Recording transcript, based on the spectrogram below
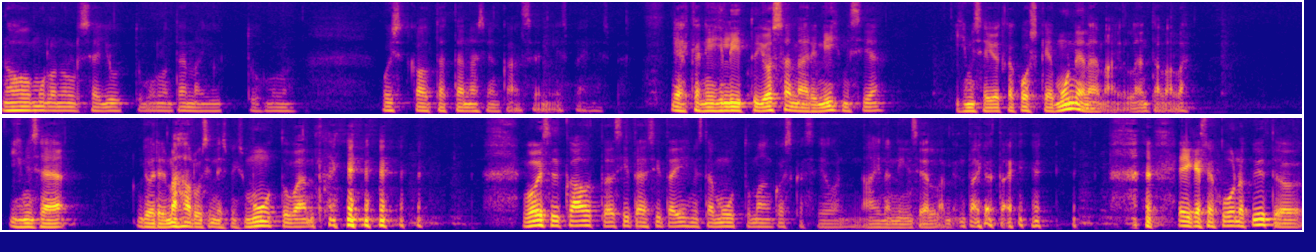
No, mulla on ollut se juttu, mulla on tämä juttu, mulla on, voisitko auttaa tämän asian kanssa ja niin edespäin, niin edespäin. Ja ehkä niihin liittyy jossain määrin ihmisiä, ihmisiä, jotka koskee mun elämää jollain tavalla. Ihmisiä, joiden mä haluaisin esimerkiksi muuttuvan. voisitko auttaa sitä sitä ihmistä muuttumaan, koska se on aina niin sellainen tai jotain. Eikä se huono pyyntö,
